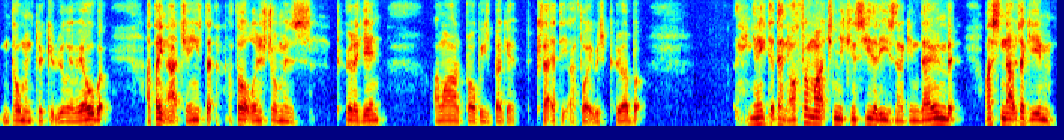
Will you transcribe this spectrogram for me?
and Tillman took it really well, but I think that changed it. I thought Lundstram was poor again. Amar probably his big critic. I thought he was poor, but United didn't offer much, and you can see the reason they're down. But listen, that was a game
